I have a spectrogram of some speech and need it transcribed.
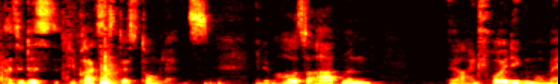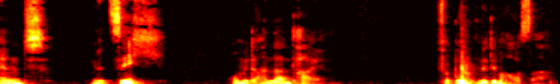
Also das ist die Praxis des Tonglenz. Mit dem Ausatmen ja, einen freudigen Moment mit sich und mit anderen teilen. Verbunden mit dem Ausatmen.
